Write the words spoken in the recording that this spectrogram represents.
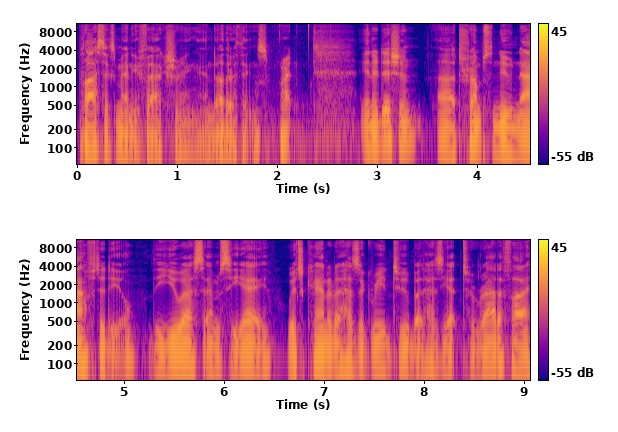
plastics manufacturing and other things. Right. In addition, uh, Trump's new NAFTA deal, the USMCA, which Canada has agreed to but has yet to ratify,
